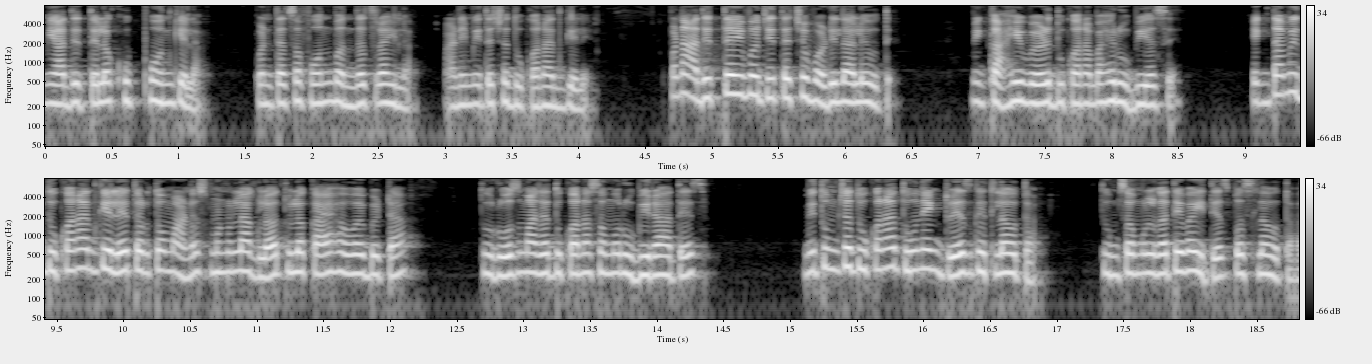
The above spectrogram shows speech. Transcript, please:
मी आदित्यला खूप फोन केला. पण त्याचा फोन बंदच राहिला आणि मी त्याच्या दुकानात गेले. पण आदित्यऐवजी त्याचे वडील आले होते. मी काही वेळ दुकानाबाहेर उभी असे. एकदा मी दुकानात गेले तर तो माणूस म्हणू लागला तुला काय हवं बेटा? तू रोज माझ्या दुकानासमोर उभी राहतेस. मी तुमच्या दुकानातून एक ड्रेस घेतला होता. तुमचा मुलगा तेव्हा इथेच बसला होता.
